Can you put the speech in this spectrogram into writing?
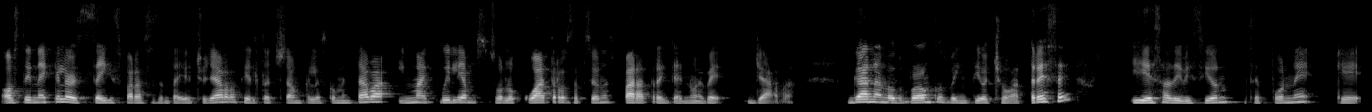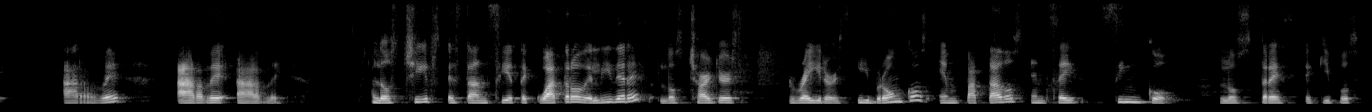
Austin Eckler, 6 para 68 yardas y el touchdown que les comentaba. Y Mike Williams, solo 4 recepciones para 39 yardas. Ganan los Broncos 28 a 13 y esa división se pone que arde, arde, arde. Los Chiefs están 7-4 de líderes, los Chargers, Raiders y Broncos empatados en 6-5 los tres equipos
